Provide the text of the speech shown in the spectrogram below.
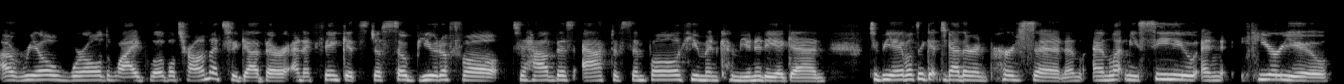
a real worldwide global trauma together and I think it's just so beautiful to have this act of simple human community again to be able to get together in person and and let me see you and hear you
